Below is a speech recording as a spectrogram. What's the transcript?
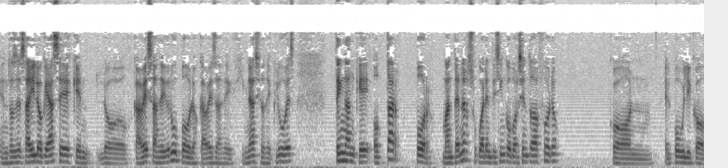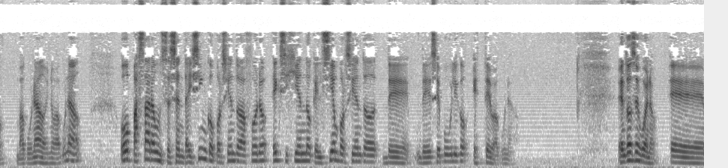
Entonces ahí lo que hace es que los cabezas de grupo los cabezas de gimnasios, de clubes, tengan que optar por mantener su 45% de aforo con el público vacunado y no vacunado, o pasar a un 65% de aforo exigiendo que el 100% de, de ese público esté vacunado. Entonces, bueno, eh,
